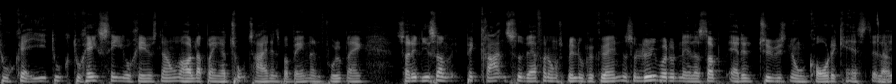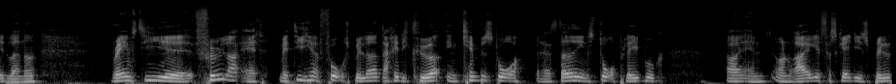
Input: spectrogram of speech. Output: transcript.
du kan, du, du kan ikke se, okay, hvis der er nogen hold, der bringer to Titans på banen og en fullback, så er det ligesom begrænset, hvad for nogle spil du kan køre, enten så løber du den, eller så er det typisk nogle korte kast, eller ja. et eller andet. Rams, de øh, føler, at med de her få spillere, der kan de køre en kæmpe stor, eller stadig en stor playbook, og en, og en række forskellige spil,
